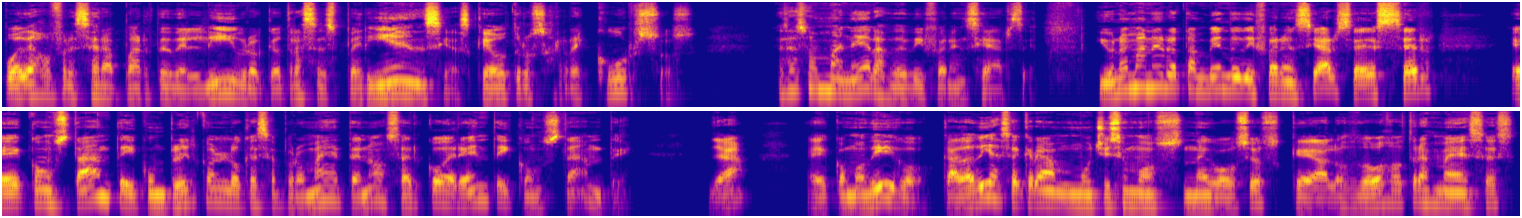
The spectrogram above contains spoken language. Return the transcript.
puedes ofrecer aparte del libro? ¿Qué otras experiencias? ¿Qué otros recursos? Esas son maneras de diferenciarse. Y una manera también de diferenciarse es ser eh, constante y cumplir con lo que se promete, ¿no? Ser coherente y constante, ¿ya? Como digo, cada día se crean muchísimos negocios que a los dos o tres meses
